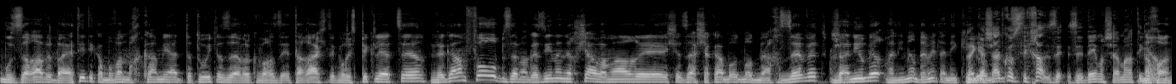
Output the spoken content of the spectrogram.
מוזרה ובעייתית היא כמובן מחקה מיד את הטוויט הזה אבל כבר זה את הרעש זה כבר הספיק לייצר וגם פורבס המגזין הנחשב אמר אה, שזה השקה מאוד מאוד מאכזבת ואני אומר ואני אומר באמת אני כאילו רגע שעד כה סליחה זה- זה די מה שאמרתי גם נכון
